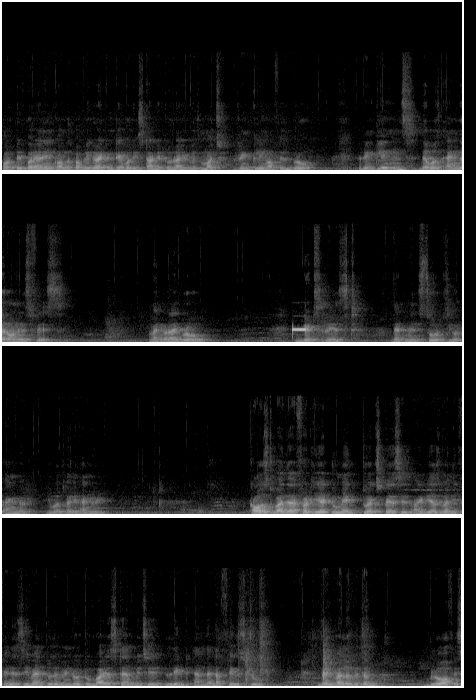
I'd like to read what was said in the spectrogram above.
for paper and ink on the public writing table he started to write with much wrinkling of his brow Wrinkling means there was anger on his face. When your eyebrow gets raised, that means shows your anger. He was very angry. Caused by the effort he had to make to express his ideas, when he finished, he went to the window to buy a stamp which he licked and then affixed to the envelope with a blow of his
